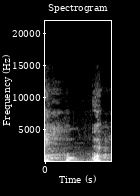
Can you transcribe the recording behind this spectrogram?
Oh.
